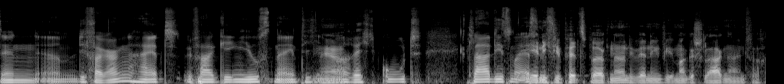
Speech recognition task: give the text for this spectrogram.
denn ähm, die Vergangenheit war gegen Houston eigentlich ja. immer recht gut. Klar, diesmal ist ähnlich wie Pittsburgh, ne? Die werden irgendwie immer geschlagen einfach.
